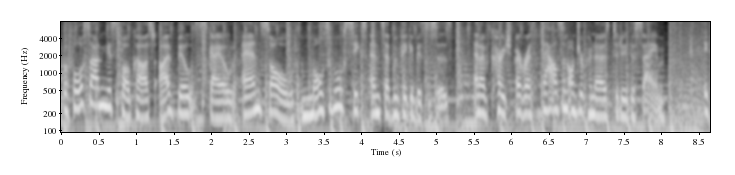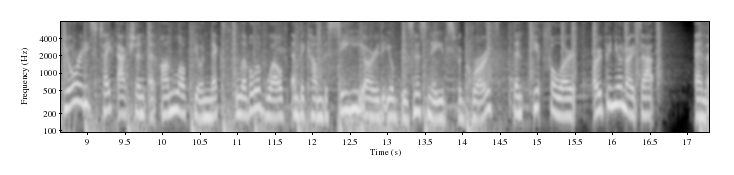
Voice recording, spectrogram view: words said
Before starting this podcast, I've built, scaled, and sold multiple six and seven figure businesses, and I've coached over a thousand entrepreneurs to do the same. If you're ready to take action and unlock your next level of wealth and become the CEO that your business needs for growth, then hit follow, open your notes app, and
